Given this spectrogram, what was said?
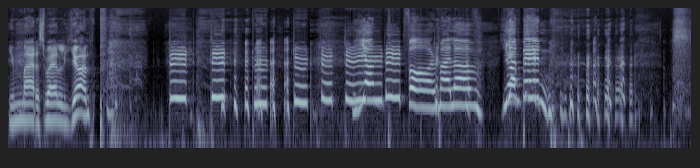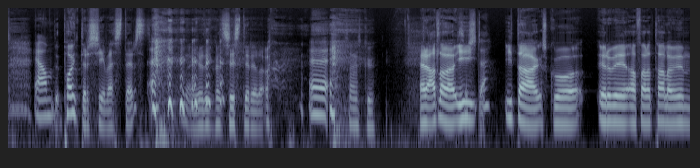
You might as well jump. Jump for my love. Jump in. Já. Pointer Sylvesters. Nei, ég veit ekki hvað sýstir er á uh, sænsku. Er allavega í, Sýsta í dag sko erum við að fara að tala um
